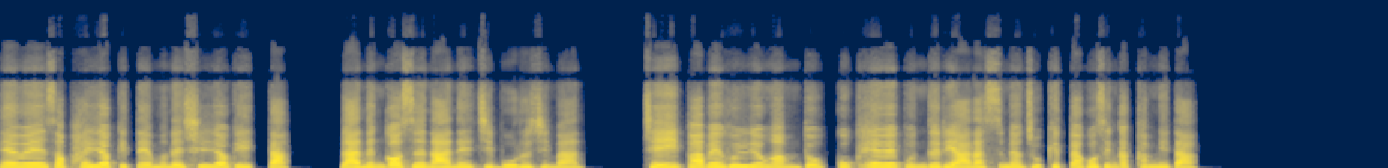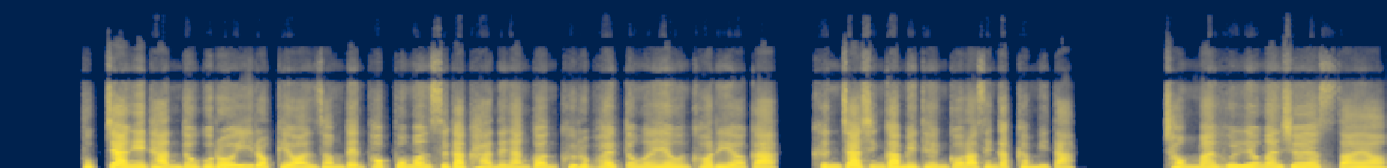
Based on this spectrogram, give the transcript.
해외에서 팔렸기 때문에 실력이 있다. 라는 것은 아닐지 모르지만 J-팝의 훌륭함도 꼭 해외 분들이 알았으면 좋겠다고 생각합니다. 국장이 단독으로 이렇게 완성된 퍼포먼스가 가능한 건 그룹 활동을 해온 커리어가 큰 자신감이 된 거라 생각합니다. 정말 훌륭한 쇼였어요.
